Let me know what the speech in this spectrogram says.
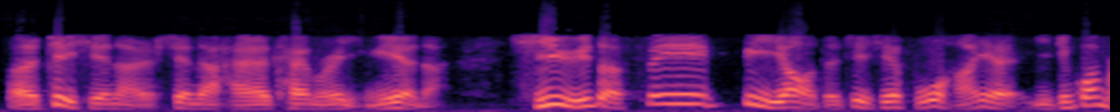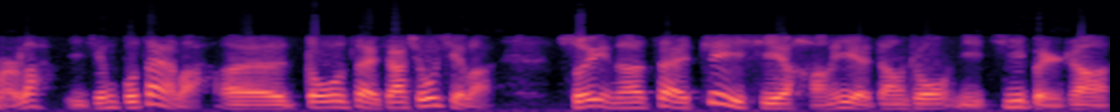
呃，这些呢现在还开门营业呢。其余的非必要的这些服务行业已经关门了，已经不在了，呃，都在家休息了。所以呢，在这些行业当中，你基本上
